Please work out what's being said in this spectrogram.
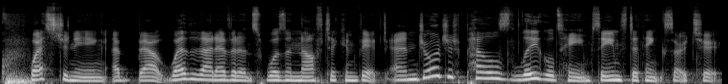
questioning about whether that evidence was enough to convict. And George Pell's legal team seems to think so too,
